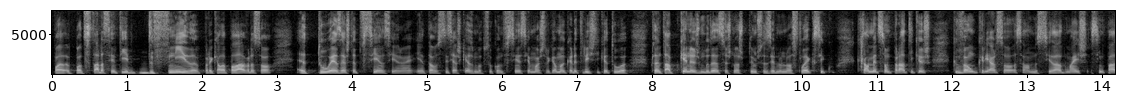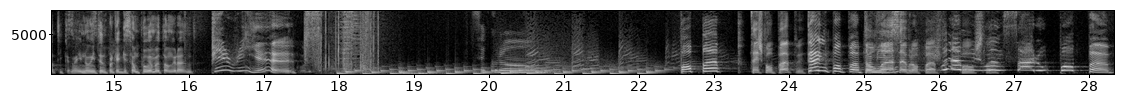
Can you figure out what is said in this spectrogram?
pode- estar a sentir definida por aquela palavra só eh, tu és esta deficiência. Não é? Então, se disseres que és uma pessoa com deficiência, mostra que é uma característica tua. Portanto, há pequenas mudanças que nós podemos fazer no nosso léxico que realmente são práticas que vão criar só sei lá, uma sociedade mais simpática. Não é? E não entendo porque é que isso é um problema tão grande. Period. Sacrum. Pop-up. Tens pop-up? Tenho pop-up, Então amigo. lança pop-up. Vamos Pop-up. lançar o pop-up.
